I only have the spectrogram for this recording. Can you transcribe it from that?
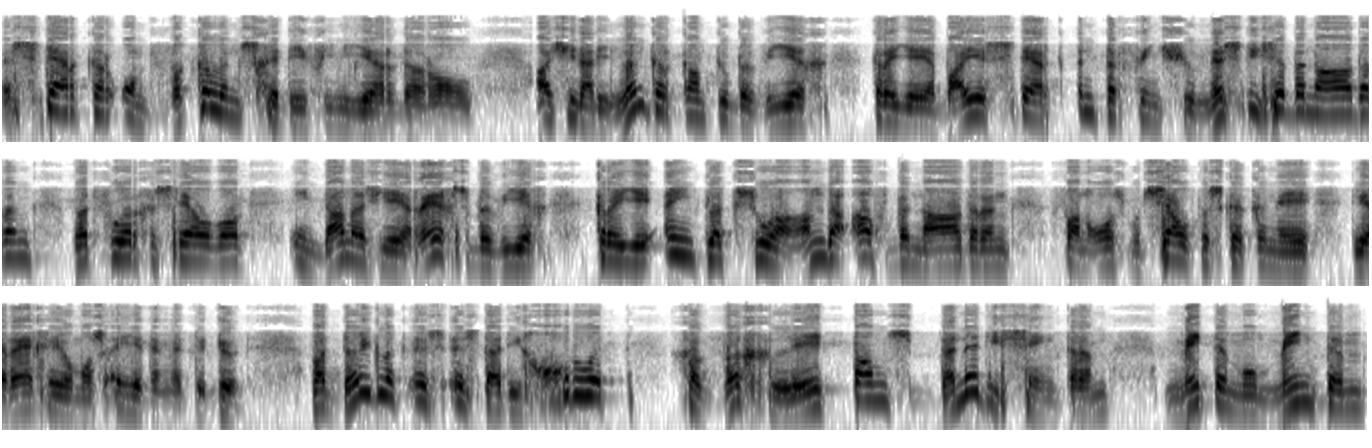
'n sterker ontwikkelingsgedefinieerde rol As jy na die linkerkant toe beweeg, kry jy 'n baie sterk interventionistiese benadering wat voorgestel word en dan as jy regs beweeg, kry jy eintlik so 'n hande af benadering van ons moet selfbeskikking hê, die reg hê om ons eie dinge te doen. Wat duidelik is is dat die groot gewig lê tans binne die sentrum met 'n momentum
